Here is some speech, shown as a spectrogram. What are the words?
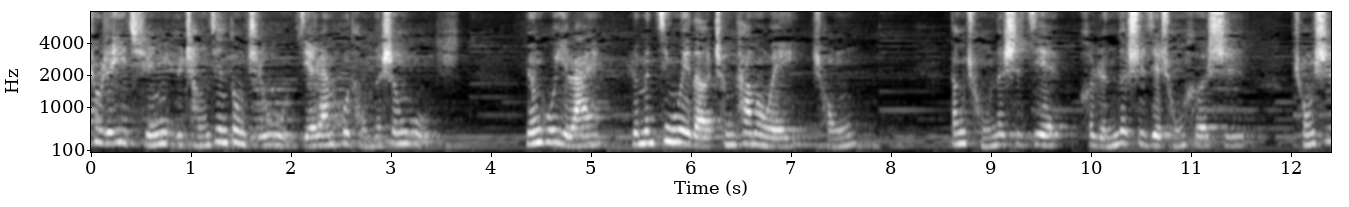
住着一群与常见动植物截然不同的生物。远古以来，人们敬畏地称它们为虫。当虫的世界和人的世界重合时，虫师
